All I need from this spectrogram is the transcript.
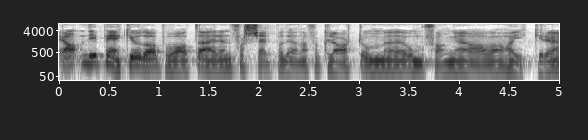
Ja, De peker jo da på at det er en forskjell på det han har forklart om uh, omfanget av haikere,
